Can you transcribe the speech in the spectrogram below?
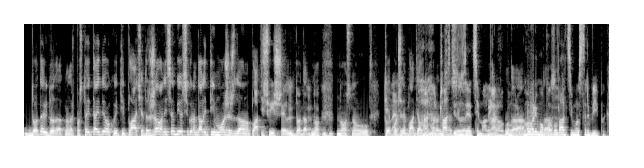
dodaju dodatno. Znaš, postoji taj deo koji ti plaća država, nisam bio siguran da li ti možeš da ono, platiš više ili mhm, dodatno mhm, mhm. na osnovu te početne plate, ali to moram nisam siguran. Čast izuzetcima, ali da. kao govorimo, da, govorimo da. o poslodavcima u Srbiji ipak.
